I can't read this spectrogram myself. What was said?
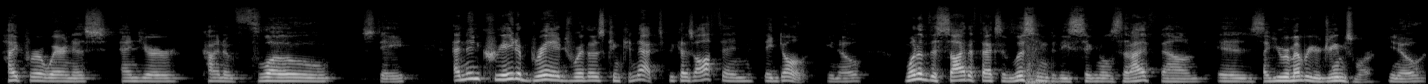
hyper awareness and your kind of flow state and then create a bridge where those can connect because often they don't you know? One of the side effects of listening to these signals that i've found is you remember your dreams more you know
